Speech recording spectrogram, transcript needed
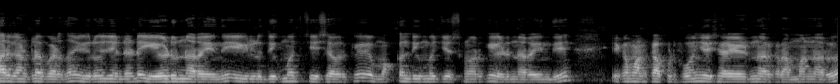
ఆరు గంటలో పెడతాం. ఈరోజు ఏంటంటే ఏడున్నర అయింది. వీళ్ళు దిగుమతి చేసేవరకు మొక్కలు దిగుమతి చేసుకునే వరకు ఏడున్నర అయింది. ఇక మనకు అప్పుడు ఫోన్ చేశారు ఏడున్నరకు రమ్మన్నారు.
